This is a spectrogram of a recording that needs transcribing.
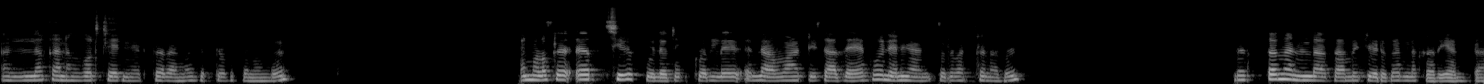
നല്ല കനം കുറച്ച് അരിഞ്ഞെടുത്തതാണ്. ഇതിട്ട് കൊടുക്കുന്നുണ്ട്. നമ്മളൊക്കെ ഇറച്ചി വെക്കൂല കുക്കറിൽ എല്ലാം വാട്ടിയിട്ട് അതേപോലെയാണ് ഞാനിപ്പോൾ വെക്കണത്. പെട്ടെന്ന് ഉണ്ടാക്കാൻ പറ്റിയ ഒരു കടലക്കറിയാണ് കേട്ടോ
